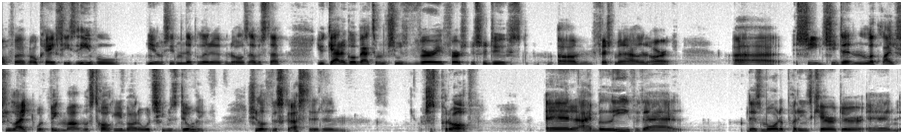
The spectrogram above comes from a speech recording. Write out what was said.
off of okay, she's evil, you know, she's manipulative and all this other stuff, you gotta go back to when she was very first introduced, um, Fishman Island arc. Uh, she she didn't look like she liked what Big Mom was talking about or what she was doing. She looked disgusted and just put off. And I believe that there's more to Pudding's character, and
